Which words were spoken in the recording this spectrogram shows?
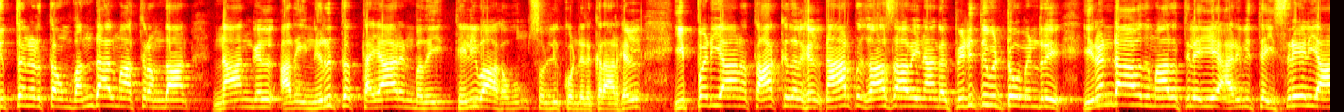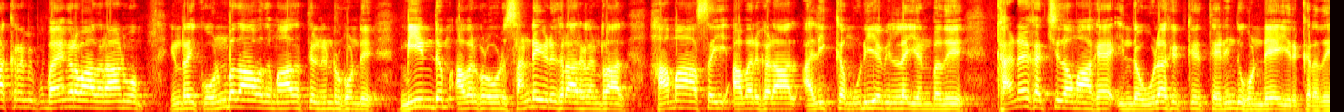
யுத்த நிறுத்தம் வந்தால் மாத்திரம்தான் நாங்கள் அதை நிறுத்த தயார் என்பதை தெளிவாகவும் சொல்லிக் கொண்டிருக்கிறார்கள். இப்படியான தாக்குதல்கள் நார்த் காசாவை நாங்கள் பிடித்து விட்டோம் என்று இரண்டாவது மாதத்திலேயே அறிவித்த இஸ்ரேலிய ஆக்கிரமிப்பு பயங்கரவாத இராணுவம் இன்றைக்கு ஒன்பதாவது மாதத்தில் நின்று கொண்டு மீண்டும் அவர்களோடு சண்டையிடுகிறார்கள் என்றால் ஹமாஸை அவர் அவர்களால் அழிக்க முடியவில்லை என்பது கனகச்சிதமாக இந்த உலகுக்கு தெரிந்து கொண்டே இருக்கிறது.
